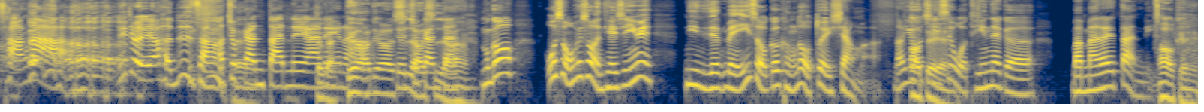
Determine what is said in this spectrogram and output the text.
常啦，你觉得很日常啊，就干单的呀，对啊对啊，是啊是啊。不过为什么会说很贴心？因为你的每一首歌可能都有对象嘛，然后尤其是我听那个妈妈在带你，OK，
